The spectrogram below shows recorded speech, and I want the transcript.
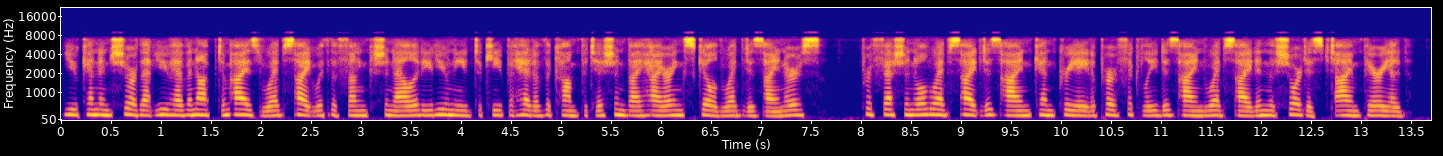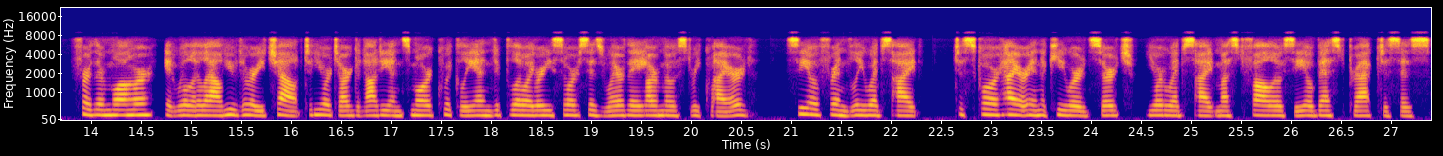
You can ensure that you have an optimized website with the functionality you need to keep ahead of the competition by hiring skilled web designers. Professional website design can create a perfectly designed website in the shortest time period. Furthermore, it will allow you to reach out to your target audience more quickly and deploy resources where they are most required. SEO friendly website. To score higher in a keyword search, your website must follow SEO best practices.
